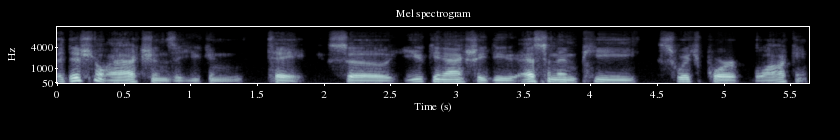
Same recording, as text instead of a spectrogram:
additional actions that you can take. So you can actually do SNMP switch port blocking.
